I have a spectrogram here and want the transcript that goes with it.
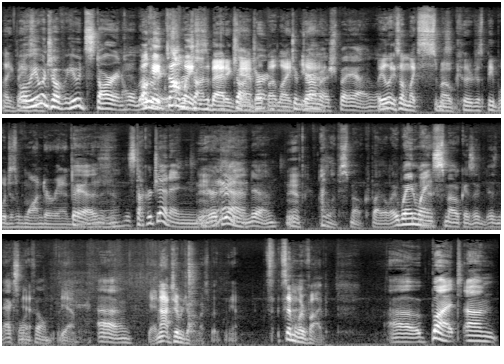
Like, Oh, basically, he wouldn't show. He would star in whole movies. Okay. Tom Waits John- is a bad example, but, like, Jim yeah. Jarmusch, but yeah, Like, like something like Smoke. They're just people just wander in. yeah, Stockard Channing here at the Yeah. end. Yeah, yeah, I love Smoke. By the way, Wayne Wang's Smoke is, a, is an excellent film. yeah. Um, yeah, not Jim Jarmusch, but yeah, similar vibe. uh, but um,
